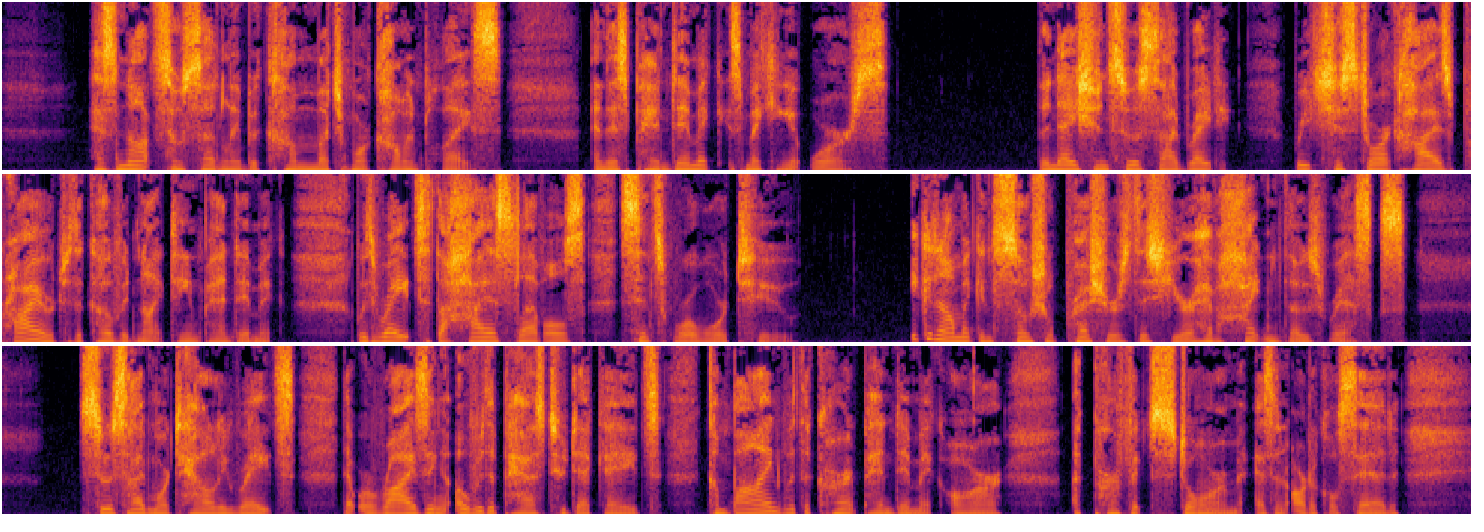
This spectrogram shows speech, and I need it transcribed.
has not so suddenly become much more commonplace, and this pandemic is making it worse. The nation's suicide rate reached historic highs prior to the COVID-19 pandemic, with rates at the highest levels since World War II. Economic and social pressures this year have heightened those risks suicide mortality rates that were rising over the past two decades combined with the current pandemic are a perfect storm, as an article said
